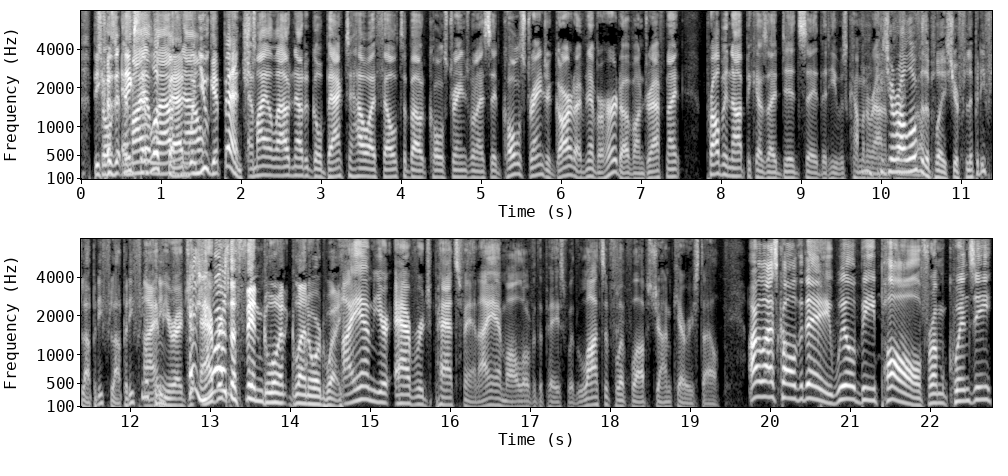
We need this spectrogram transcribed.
because So it am makes I them look allowed bad when you get benched. Am I allowed now to go back to how I felt about Cole Strange when I said Cole Strange, a guard I've never heard of on draft night? Probably not because I did say that he was coming around. Because you're all over well. the place. You're flippity floppity floppity floppity. I'm your edge- hey, you average- are the thin Glenn, Glenn Ordway. I am your average Pats fan. I am all over the place with lots of flip flops, John Kerry style. Our last call of the day will be Paul from Quincy.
